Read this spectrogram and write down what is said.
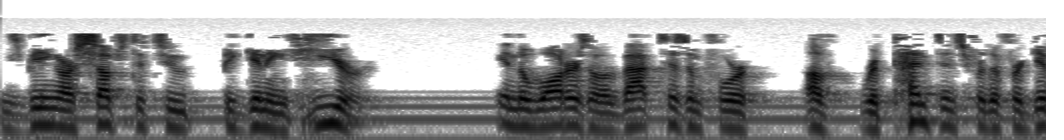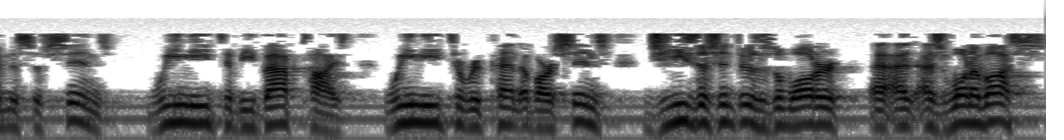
He's being our substitute beginning here in the waters of a baptism for of repentance for the forgiveness of sins. We need to be baptized. We need to repent of our sins. Jesus enters the water as one of us,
